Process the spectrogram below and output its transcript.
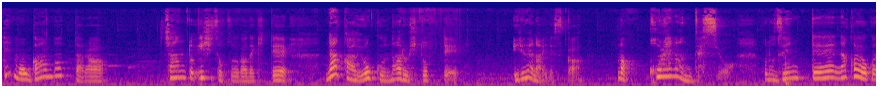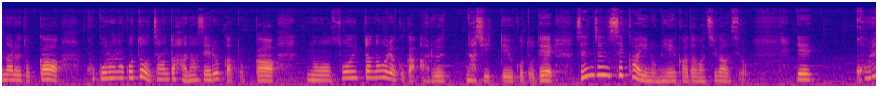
でも頑張ったらちゃんと意思疎通ができて仲良くなる人っているじゃないですか。まあこれなんですよ。この前提仲良くなるとか心のことをちゃんと話せるかとかのそういった能力があるなしっていうことで全然世界の見え方が違うんですよ。でこれ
